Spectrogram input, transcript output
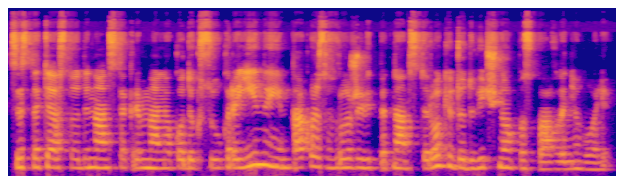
Це стаття 111 Кримінального кодексу України. Їм також загрожує від 15 років до довічного позбавлення волі.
